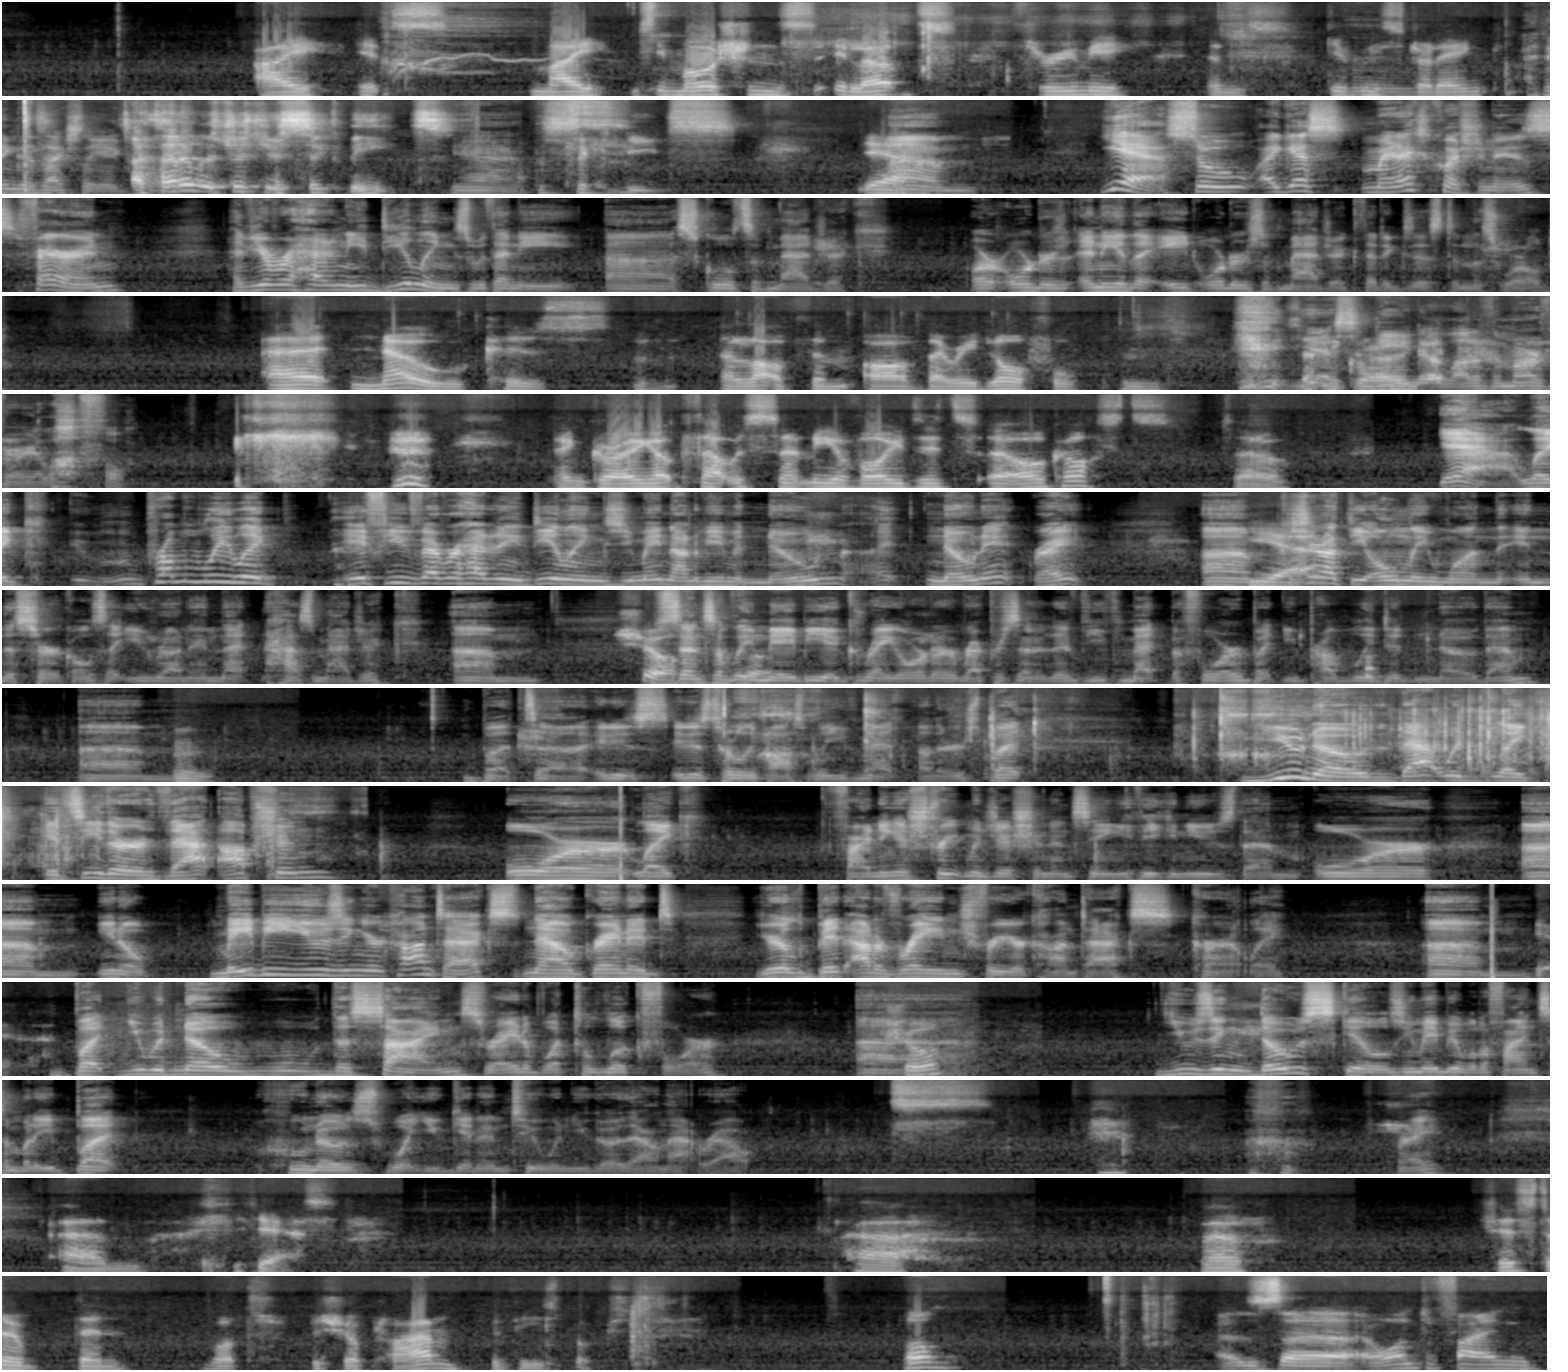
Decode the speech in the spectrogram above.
I, it's my emotions erupt through me and give me Hmm. strength. I think that's actually a. I thought it was just your sick beats. Yeah, the sick beats. Yeah. Um, yeah. So I guess my next question is, Farron, have you ever had any dealings with any uh, schools of magic or orders, any of the eight orders of magic that exist in this world? Uh, no, because a lot of them are very lawful. And, yes, indeed. A lot of them are very lawful. and growing up, that was certainly avoided at all costs. So, Yeah, like probably like if you've ever had any dealings, you may not have even known known it, right? Um, because you're not the only one in the circles that you run in that has magic. Um, sure. ostensibly maybe a gray order representative you've met before but you probably didn't know them um, Hmm. But uh, it is it is totally possible you've met others but you know that that would like it's either that option or like finding a street magician and seeing if he can use them or um, you know maybe using your contacts now granted you're a bit out of range for your contacts currently um, Yeah. but you would know the signs, right, of what to look for. Uh, Sure. Using those skills, you may be able to find somebody, but who knows what you get into when you go down that route, right? Um, yes. Uh, well, Chester, then, what was your plan with these books? Well, as uh, I want to find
